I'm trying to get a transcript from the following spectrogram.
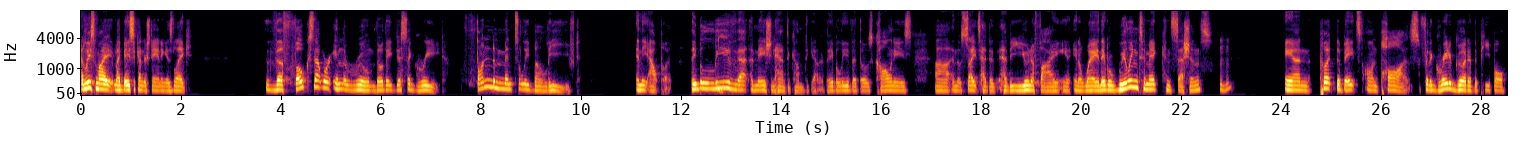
at least my my basic understanding is like the folks that were in the room, though they disagreed, fundamentally believed in the output. They believed mm-hmm. that a nation had to come together. They believed that those colonies uh, and those sites had to had to unify in, in, a way, and they were willing to make concessions mm-hmm. and put debates on pause for the greater good of the people,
